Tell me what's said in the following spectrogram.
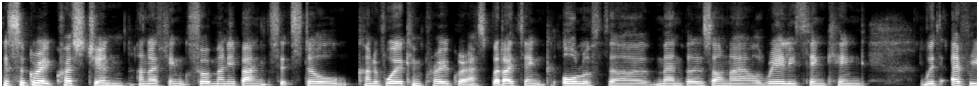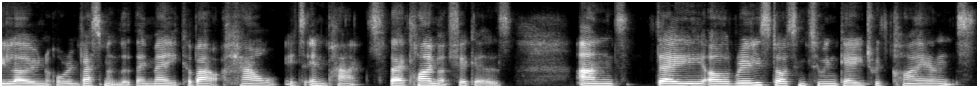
It's a great question. And I think for many banks, it's still kind of work in progress. But I think all of the members are now really thinking with every loan or investment that they make about how it impacts their climate figures. And they are really starting to engage with clients,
